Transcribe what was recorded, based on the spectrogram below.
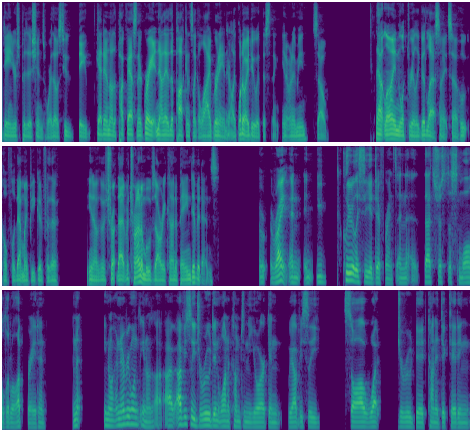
dangerous positions where those two they get in on the puck fast and they're great and now they have the puck and it's like a live grenade and they're like what do I do with this thing you know what I mean so that line looked really good last night so ho- hopefully that might be good for the you know, the, that Vatrano move's already kind of paying dividends. Right, and and you clearly see a difference, and uh, that's just a small little upgrade. And and you know, and everyone, you know, obviously Giroux didn't want to come to New York, and we obviously saw what Giroux did, kind of dictating,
